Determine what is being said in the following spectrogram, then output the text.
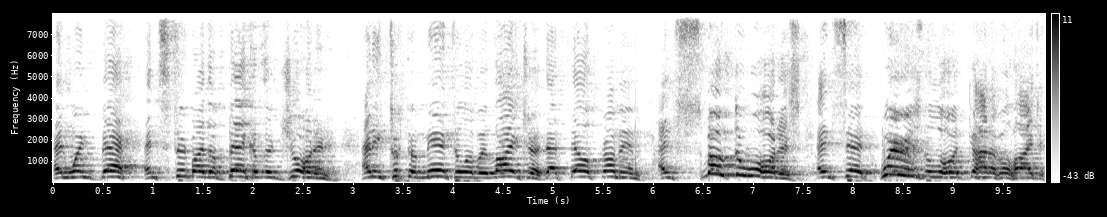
and went back and stood by the bank of the Jordan. And he took the mantle of Elijah that fell from him and smote the waters and said, Where is the Lord God of Elijah?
